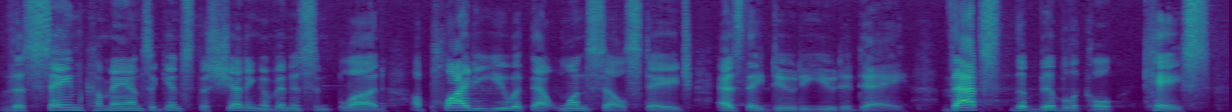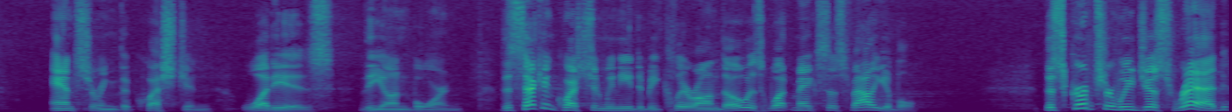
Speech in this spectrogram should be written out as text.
the same commands against the shedding of innocent blood apply to you at that one cell stage as they do to you today. That's the biblical case answering the question what is the unborn. The second question we need to be clear on, though, is what makes us valuable. The scripture we just read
